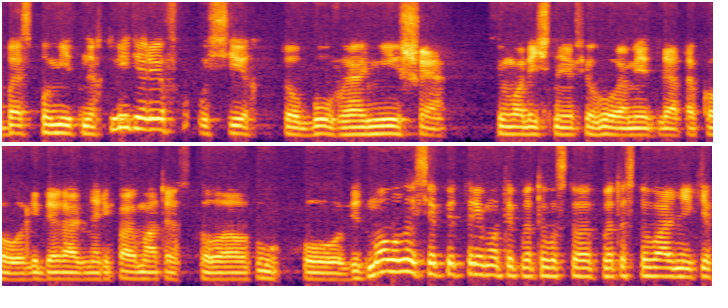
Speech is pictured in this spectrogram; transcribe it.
без помітних лідерів, усіх, хто був раніше символічними фігурами для такого ліберально-реформаторського руху, відмовилися підтримати протесту- протестувальників.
